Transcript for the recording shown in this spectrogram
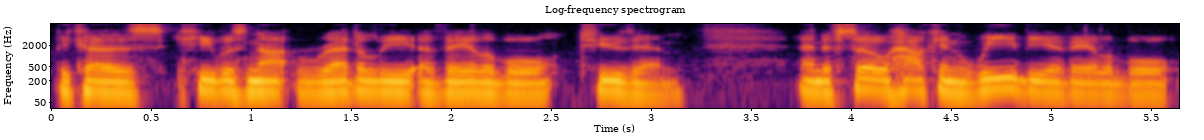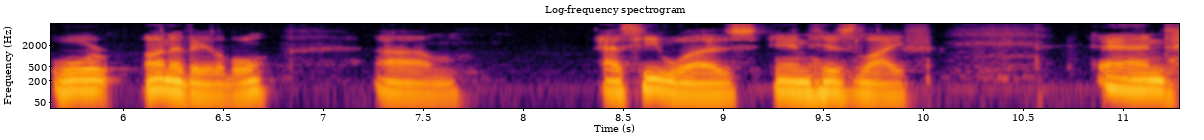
because he was not readily available to them? And if so, how can we be available or unavailable um, as he was in his life? And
